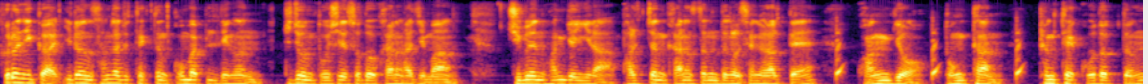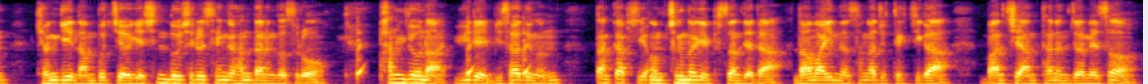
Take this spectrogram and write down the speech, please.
그러니까 이런 상가주택 등 꼬마 빌딩은 기존 도시에서도 가능하지만 주변 환경이나 발전 가능성 등을 생각할 때 광교, 동탄, 평택, 고덕 등 경기 남부 지역의 신도시를 생각한다는 것으로 판교나 위례, 미사 등은 땅값이 엄청나게 비싼 데다 남아있는 상가주택지가 많지 않다는 점에서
